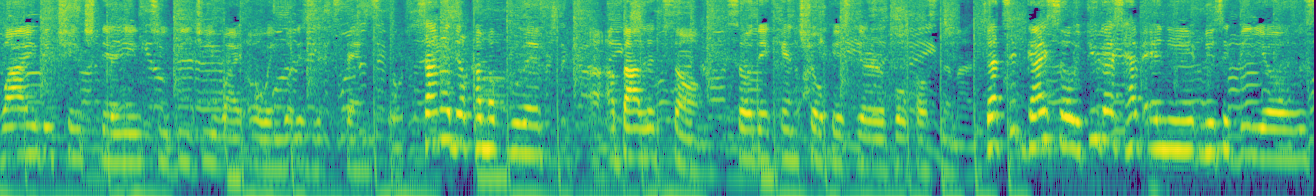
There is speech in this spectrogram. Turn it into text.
why they changed their name to BGYO and what does it stand for. Sana they'll come up with uh, a ballad song so they can showcase their vocals naman. That's it guys. So if you guys have any music videos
